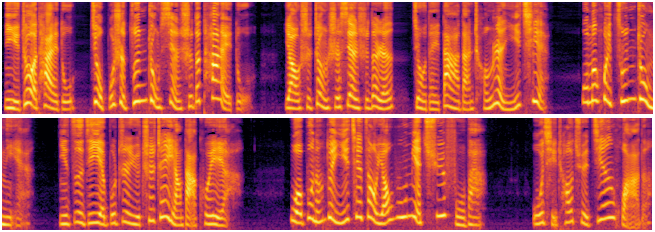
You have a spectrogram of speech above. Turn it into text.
你这态度就不是尊重现实的态度。要是正视现实的人，就得大胆承认一切。我们会尊重你，你自己也不至于吃这样大亏呀。我不能对一切造谣污蔑屈服吧？吴启超却奸猾的。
